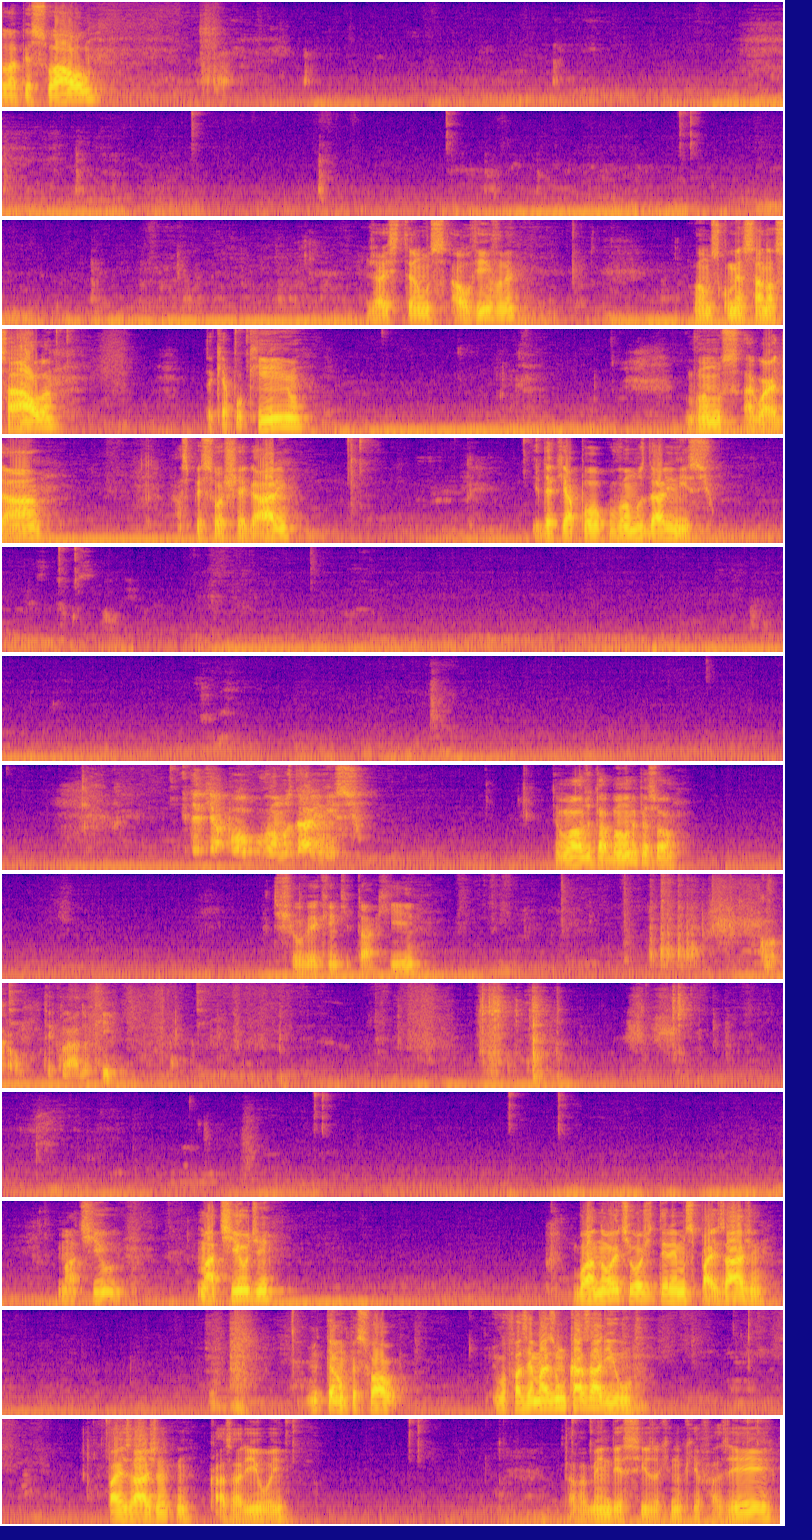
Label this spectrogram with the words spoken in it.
Olá pessoal. Já estamos ao vivo, né? Vamos começar nossa aula daqui a pouquinho. Vamos aguardar as pessoas chegarem e daqui a pouco vamos dar início. Então o áudio tá bom, né, pessoal? Deixa eu ver quem que tá aqui. Vou colocar o teclado aqui. Matilde, Matilde Boa noite, hoje teremos paisagem. Então, pessoal, vou fazer mais um casario. Paisagem, né? Com casario aí. Tava bem indeciso aqui no que ia fazer.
